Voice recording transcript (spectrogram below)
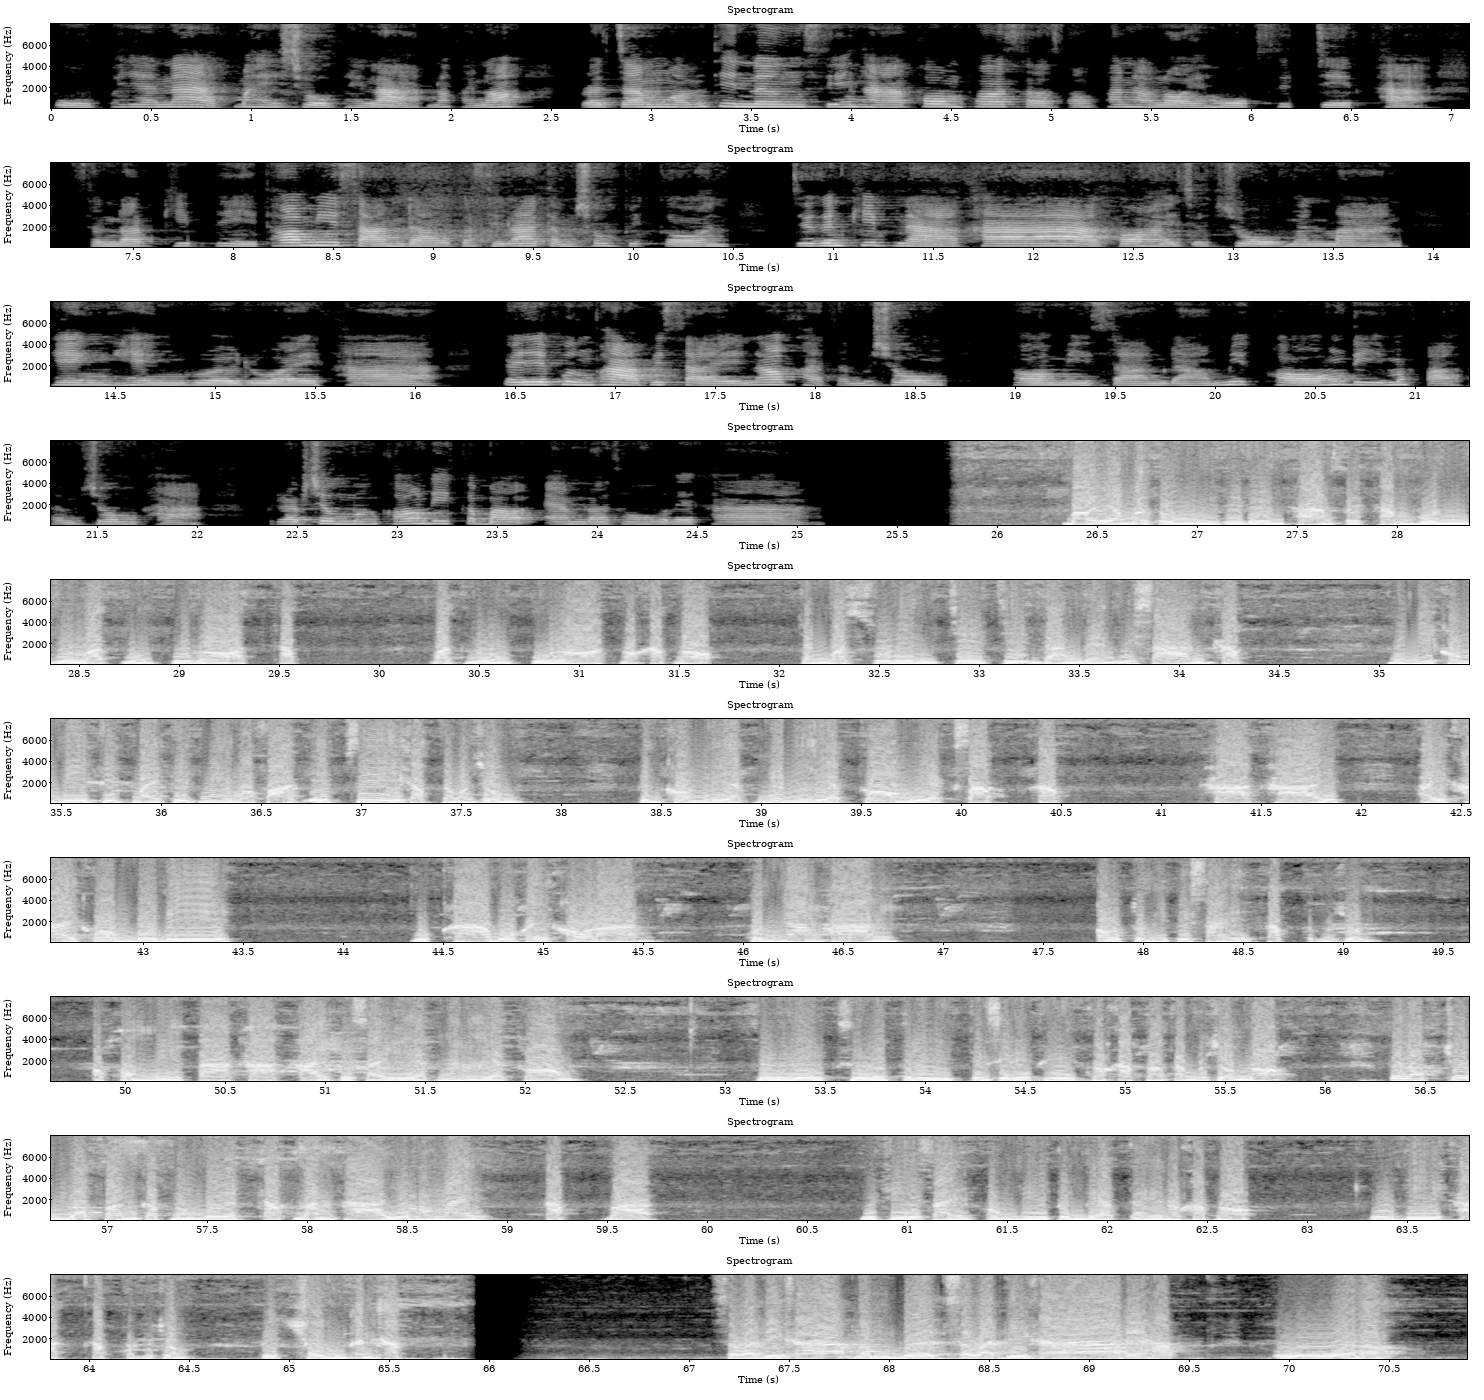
ปูพญานาคมาให้โชคให้ลาบเนาะค่ะเนาะประจำงวดวันที่หนึ่งสิงหาคมพศสองพันห้าร้อยหกสิบเจ็ดค่ะสำหรับคลิปนี้ถ้ามีสามดาวกัสิล่าท่านผู้ชมไปก่อนเจอกันคลิปหน้าค่ะขอให้โชคๆมันมานๆ เฮงเฮงรวยรวยค่ะก็อย่าพึ่งพาไปใส่นอกค่ะท่านผู้ชมพอมีสามดาวมีของดีมาฝากท่านผู้ชมค่ะรับชมเมืองของดีกระเบาแอมลาทงกันเลยค่ะเบายามลาทงอยู่ได้เดินทางไปทำบุญอยู่วัดหลวงปู่รอดครับ วัดหลวงปู่รอดเนาะครับเนาะจังหวัดสุรินทร์เจจิดังแดนอีสานครับเดี๋ยวนี้ของดีติดใหม่ติดนี่มาฝากเอฟซีครับท่านผู้ชม เป็นของเรียกเงินเรียกทองเรียกทรัพย์ครับค้าขายไผขายของบดี ลูกค้าบ่ให้เขาล้าน คนงานพาน เอาตัวนี้ไปใส่ครับท่านผู้ชม เอาของเมตตาค้าขายไปใส่เรียกเงินเรียกทองซื้อเลขซื้อลอตเตอรี่จึงสิริพีเนาะครับเนาะท่านผู้ชมเนาะไปรับชมรับฟังกับน้องเบิร์ดกับนางถาอยู่ข้างในกับว่าวิธีใส่ของดีเป็นแบบไหนเนาะครับเนาะอู้ดีคักครับท่านผู้ชม ไปชมกันครับ สวัสดีครับน้องเบิร์ดสวัสดีครับสวัสดีครับโอ้เนาะ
